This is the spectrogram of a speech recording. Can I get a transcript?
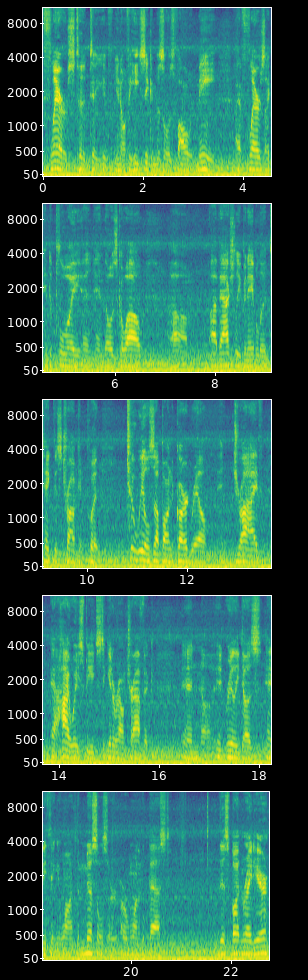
flares to, to, you know, if a heat-seeking missile is following me, I have flares I can deploy and, and those go out. Um, I've actually been able to take this truck and put two wheels up on the guardrail and drive at highway speeds to get around traffic. And uh, it really does anything you want. The missiles are, are one of the best. This button right here,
